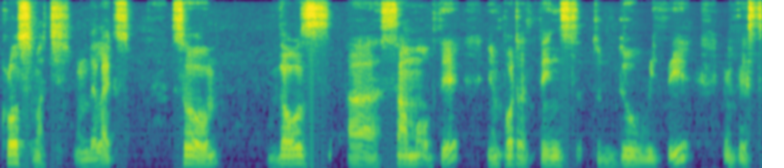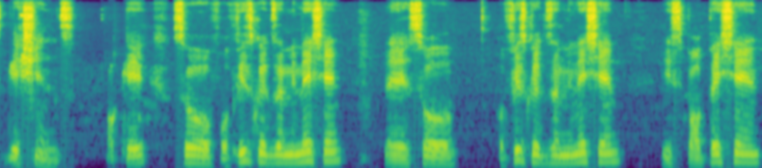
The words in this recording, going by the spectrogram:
close match and the likes. So those are some of the important things to do with the investigations. Okay, so for physical examination, uh, so for physical examination is palpation,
